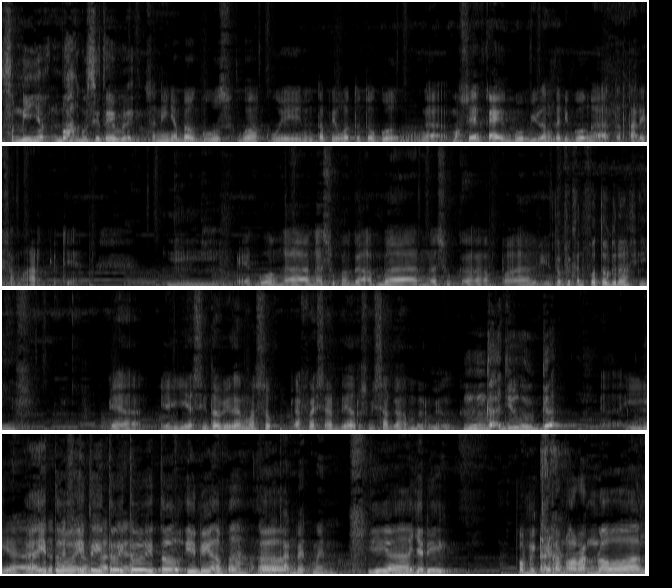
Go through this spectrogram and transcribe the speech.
Seninya kan bagus ITB. seninya bagus gue akuin. Tapi waktu itu gue nggak maksudnya kayak gue bilang tadi gue nggak tertarik sama art gitu ya. Hmm. kayak gue nggak nggak suka gambar nggak suka apa gitu. Tapi kan fotografinya. Ya ya iya sih. Tapi kan masuk FSRD harus bisa gambar Will enggak juga. Iya Nah, itu itu itu gambarnya. itu itu ini apa? Itu eh, kan Batman iya, jadi pemikiran orang doang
